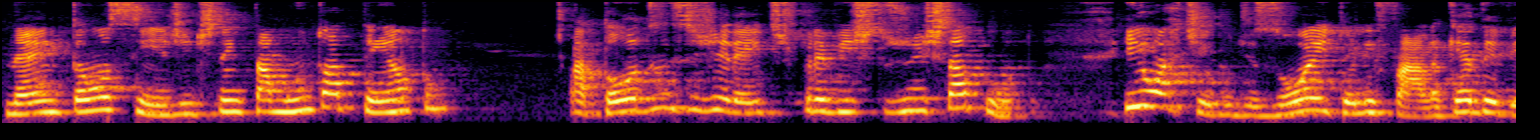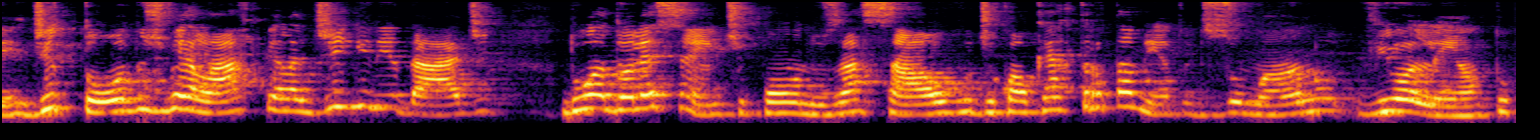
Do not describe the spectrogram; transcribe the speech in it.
né? Então, assim, a gente tem que estar muito atento a todos esses direitos previstos no Estatuto. E o artigo 18, ele fala que é dever de todos velar pela dignidade do adolescente, pondo-os a salvo de qualquer tratamento desumano, violento,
